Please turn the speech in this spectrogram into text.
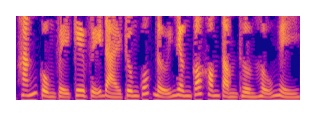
hắn cùng vị kia vĩ đại Trung Quốc nữ nhân có không tầm thường hữu nghị,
